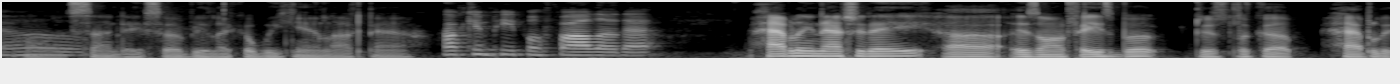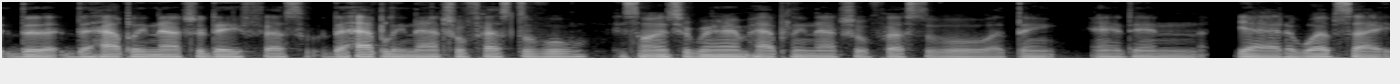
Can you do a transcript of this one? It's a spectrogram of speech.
on Sunday. So it'll be like a weekend lockdown. How can people follow that? Happily Natural Day uh, is on Facebook. Just look up happily the the Happily Natural Day Festival, the Happily Natural Festival. It's on Instagram, Happily Natural Festival, I think, and then yeah, the website,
